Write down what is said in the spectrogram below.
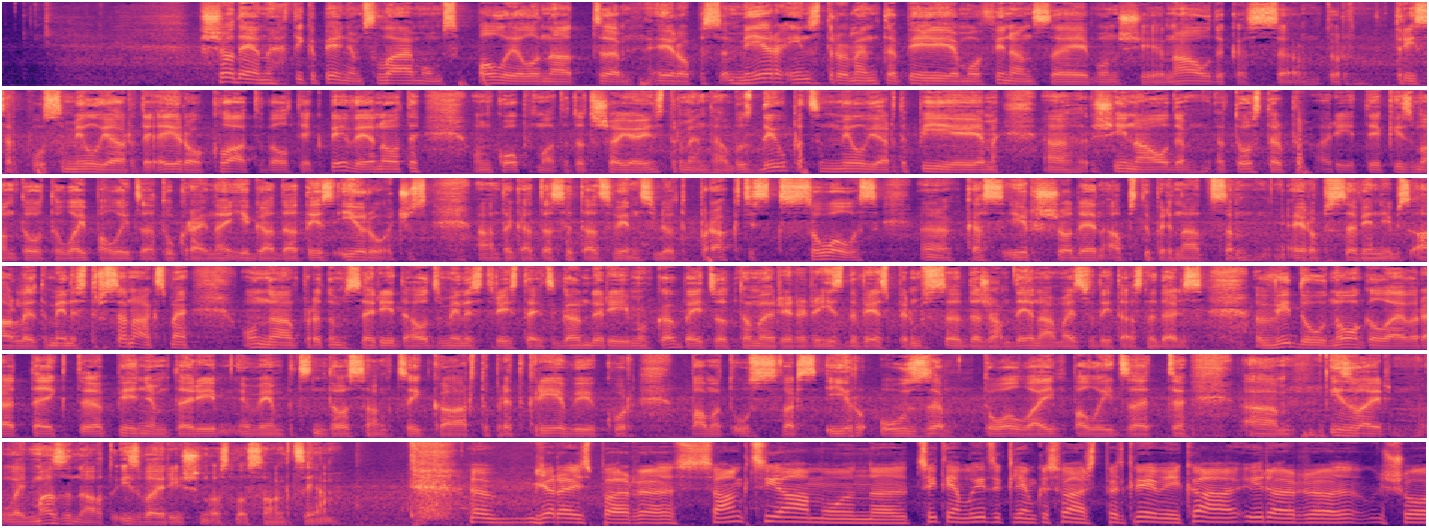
Šodien tika pieņemts lēmums palielināt uh, Eiropas miera instrumenta pieejamo finansējumu, un šie nauda, kas uh, tur 3,5 miljārdi eiro klāt vēl tiek pievienoti, un kopumā tad šajā instrumentā būs 12 miljārdi pieejami. Uh, šī nauda tostarp arī tiek izmantota, lai palīdzētu Ukrainai iegādāties ieročus. Tas ir viens ļoti praktisks solis, kas ir šodien apstiprināts Eiropas Savienības ārlietu ministru sanāksmē, un, protams, arī daudz daudz ministri izteica gandarījumu, ka beidzot tomēr ir arī izdevies pirms eh, dažām dienām aizvadītās nedēļas vidū nogalē, varētu teikt, eh, pieņemt arī 11. sankciju kārtu pret Krieviju, kur pamat uzsvars ir uz to, lai palīdzētu um, izvair, lai mazinātu izvairīšanos no sankcijām. Ja reiz par eh, sankcijām un eh, citiem līdzekļiem, kas vērsti pret Krieviju, kā ir ar eh, šo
